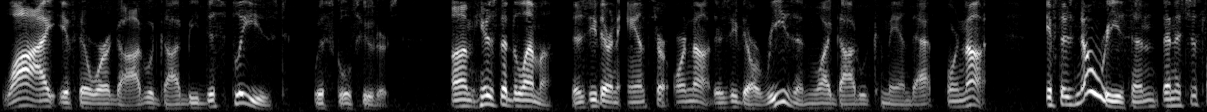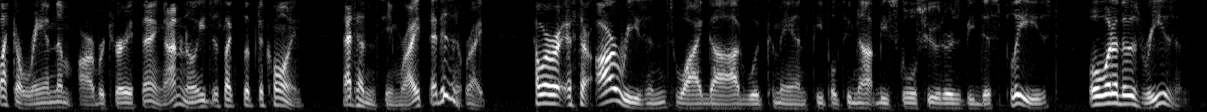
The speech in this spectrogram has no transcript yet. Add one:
Why, if there were a God, would God be displeased with school shooters? Um, here's the dilemma there's either an answer or not. There's either a reason why God would command that or not. If there's no reason, then it's just like a random arbitrary thing. I don't know, he just like flipped a coin. That doesn't seem right. That isn't right. However, if there are reasons why God would command people to not be school shooters, be displeased, well, what are those reasons?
